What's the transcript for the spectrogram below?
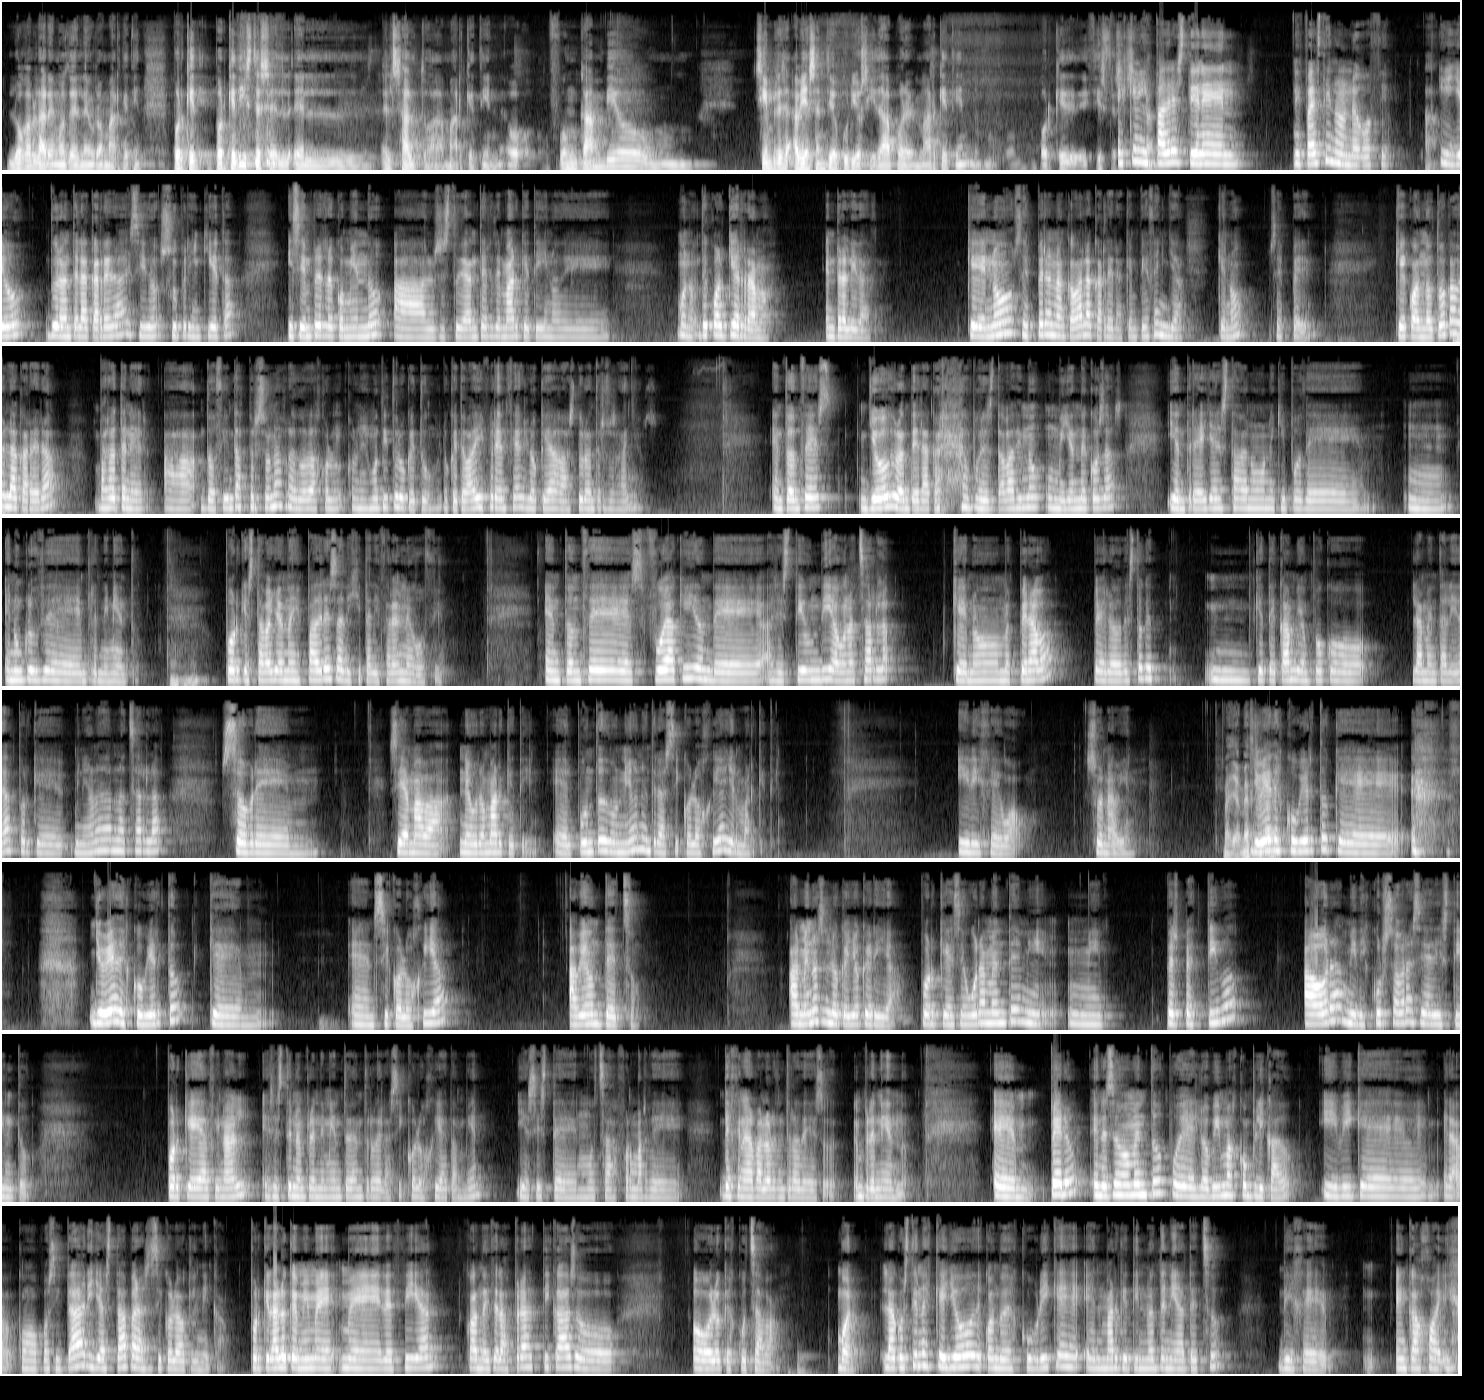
Luego hablaremos del neuromarketing. ¿Por qué, por qué diste el, el, salto a marketing? ¿Fue un cambio? ¿Siempre había sentido curiosidad por el marketing? ¿Por qué hiciste Es que mis padres tienen... Mis padres tienen un negocio. Ah. Y yo, durante la carrera, he sido súper inquieta y siempre recomiendo a los estudiantes de marketing o de bueno, de cualquier rama, en realidad. Que no se esperen a acabar la carrera, que empiecen ya, que no se esperen. Que cuando tú acabes la carrera vas a tener a 200 personas graduadas con, el mismo título que tú. Lo que te va a diferenciar es lo que hagas durante esos años. Entonces, yo durante la carrera pues estaba haciendo un millón de cosas y entre ellas estaba en un equipo de... Mm, en un club de emprendimiento. Porque estaba ayudando a mis padres a digitalizar el negocio. Entonces fue aquí donde asistí un día a una charla que no me esperaba, pero de esto que, mm, que te cambia un poco la mentalidad, porque vinieron a dar una charla sobre, se llamaba Neuromarketing, el punto de unión entre la psicología y el marketing. Y dije, wow, suena bien. Vaya Yo había ¿eh? descubierto que... Yo había descubierto que en psicología había un techo. Al menos en lo que yo quería, porque seguramente mi, mi perspectiva ahora, mi discurso ahora sería distinto. Porque al final existe un emprendimiento dentro de la psicología también y existen muchas formas de, generar valor dentro de eso, emprendiendo. Em, pero en ese momento pues lo vi más complicado y vi que era como opositar y ya está para ser psicóloga clínica. Porque era lo que a mí me, me decían cuando hice las prácticas o, o lo que escuchaba. Bueno, la cuestión es que yo cuando descubrí que el marketing no tenía techo, dije, encajo ahí.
